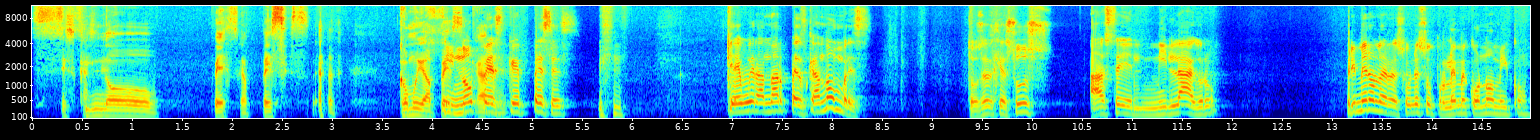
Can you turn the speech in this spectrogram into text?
Si no pesca peces. ¿Cómo iba a pescar? Si no pesqué peces, ¿qué voy a andar pescando hombres? Entonces Jesús hace el milagro. Primero le resuelve su problema económico,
